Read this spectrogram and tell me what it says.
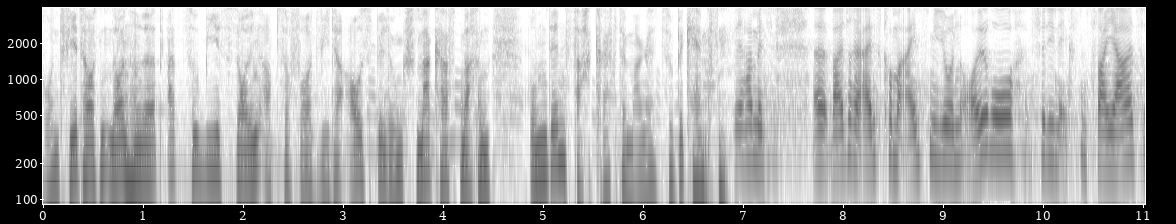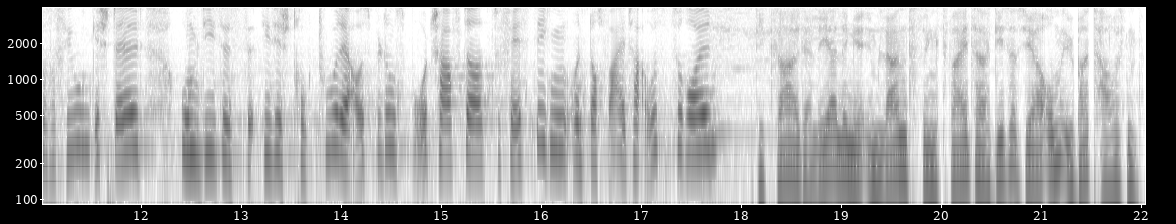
Rund 4900 Azubis sollen ab sofort wieder Ausbildung schmackhaft machen, um den Fachkräftemangel zu bekämpfen. Wir haben jetzt äh, weitere 1,1 Millionen Euro für die nächsten zwei Jahre zur Verfügung gestellt, um dieses, diese Struktur der Ausbildungsbotschafter zu festigen und noch weiter auszurollen. Die Zahl der Lehrlinge im Land sinkt weiter, dieses Jahr um über 1000.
